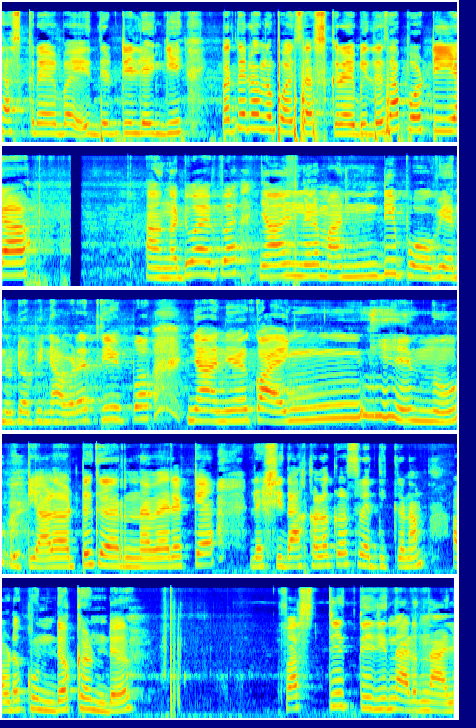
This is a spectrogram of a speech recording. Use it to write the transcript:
സബ്സ്ക്രൈബ് ചെയ്തിട്ടില്ലെങ്കിൽ ഇപ്പം തന്നെ ഒന്ന് പോയി സബ്സ്ക്രൈബ് ചെയ്ത് സപ്പോർട്ട് ചെയ്യുക അങ്ങോട്ട് പോയപ്പോൾ ഞാൻ ഇങ്ങനെ മണ്ടി പോവുകയായിരുന്നു കേട്ടോ പിന്നെ അവിടെ എത്തിയപ്പോൾ ഞാൻ കുഴങ്ങിയിരുന്നു കുട്ടികളോട്ട് കയറുന്നവരൊക്കെ രക്ഷിതാക്കളൊക്കെ ശ്രദ്ധിക്കണം. അവിടെ കുണ്ടൊക്കെ ഉണ്ട്. ഫസ്റ്റ് തിരി നടന്നാൽ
